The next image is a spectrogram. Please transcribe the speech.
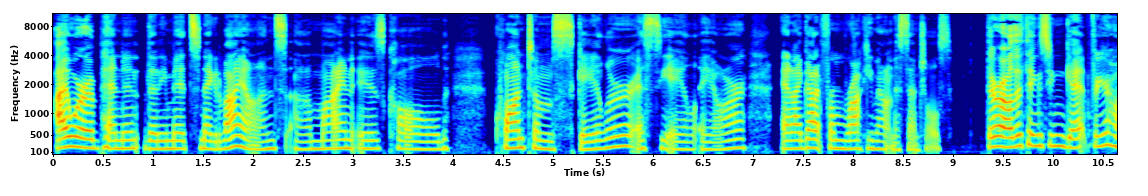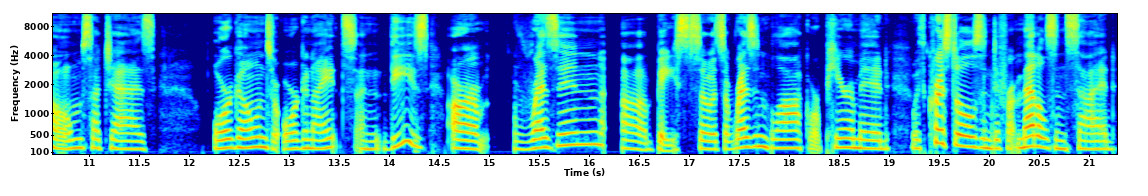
I wear a pendant that emits negative ions. Uh, mine is called Quantum Scalar, S C A L A R, and I got it from Rocky Mountain Essentials. There are other things you can get for your home, such as orgones or orgonites, and these are resin uh, based. So it's a resin block or pyramid with crystals and different metals inside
